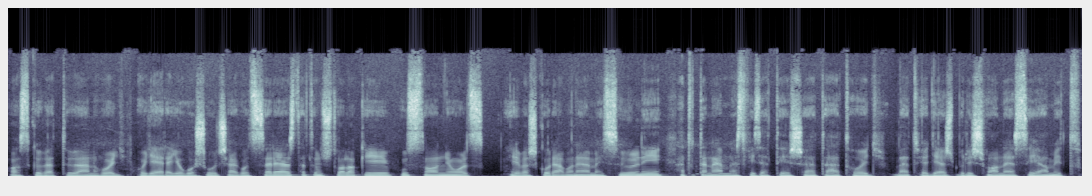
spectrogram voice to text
azt követően, hogy, hogy erre jogosultságot szerez. Tehát most valaki 28 éves korában elmegy szülni, hát utána nem lesz fizetése, tehát hogy lehet, hogy a gyesből is van esélye, amit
